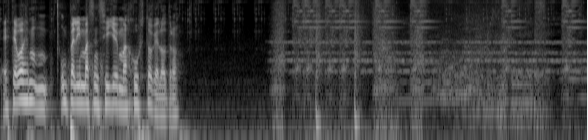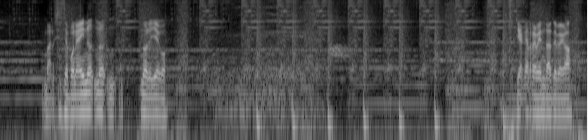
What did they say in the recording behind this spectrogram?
Este boss es un pelín más sencillo y más justo que el otro. Vale, si se pone ahí no, no, no le llego. Hostia, que reventa te he pegado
